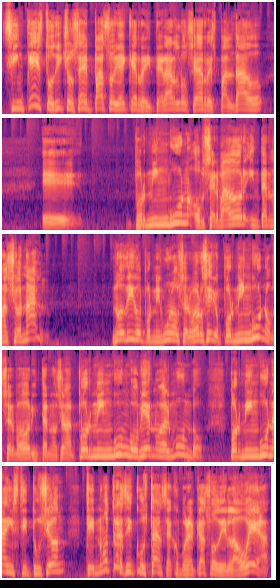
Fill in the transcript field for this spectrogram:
sin que esto, dicho sea de paso, y hay que reiterarlo, sea respaldado eh, por ningún observador internacional. No digo por ningún observador serio, por ningún observador internacional, por ningún gobierno del mundo, por ninguna institución que en otras circunstancias, como en el caso de la OEA,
